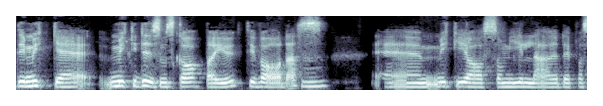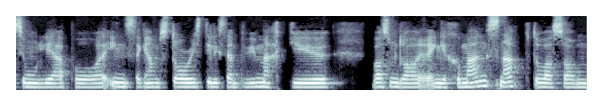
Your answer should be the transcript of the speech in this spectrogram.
det är mycket, mycket du som skapar ju till vardags. Mm. Um, mycket jag som gillar det personliga på Instagram stories till exempel. Vi märker ju vad som drar engagemang snabbt och vad som,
